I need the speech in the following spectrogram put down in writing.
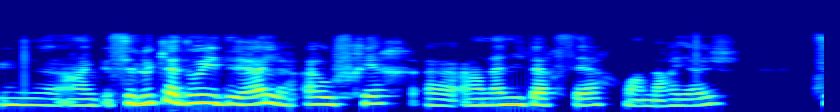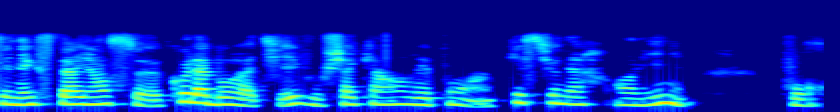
le cadeau idéal à offrir à un anniversaire ou un mariage. C'est une expérience euh, collaborative où chacun répond à un questionnaire en ligne pour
